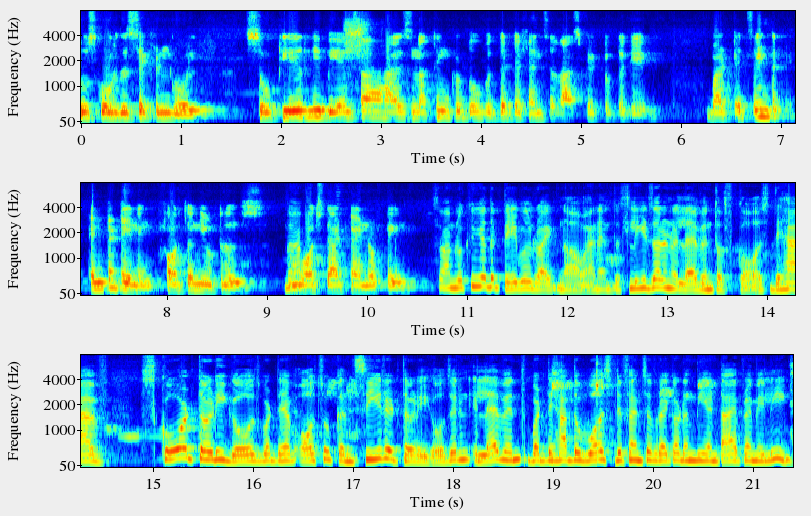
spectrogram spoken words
to score the second goal. So clearly, Bielsa has nothing to do with the defensive aspect of the game, but it's ent- entertaining for the neutrals to no. watch that kind of team. So I'm looking at the table right now, and the Leeds are in 11th, of course. They have scored 30 goals, but they have also conceded 30 goals. They're in 11th, but they have the worst defensive record in the entire Premier League.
